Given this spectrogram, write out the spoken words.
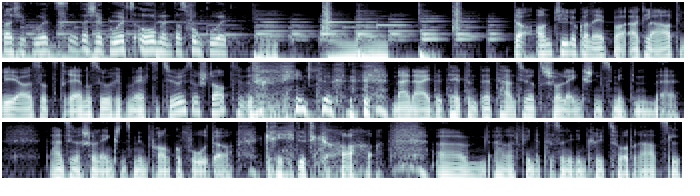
das ist ein gutes, das ist ein gutes Omen, das kommt gut. Der Angelo Canepa erklärt, wie also die Trainersuche beim FC Zürich so stattfindet. nein, nein, dort, dort, haben sie noch schon längstens mit dem, äh, da haben sie noch schon längstens mit dem Franco Foda geredet. ähm, er findet es also nicht im Kreuzworträtsel.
